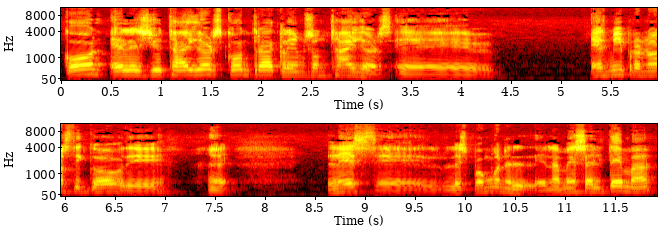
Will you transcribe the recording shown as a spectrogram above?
con LSU Tigers contra Clemson Tigers. Eh, es mi pronóstico de... les, eh, les pongo en, en la mesa el tema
